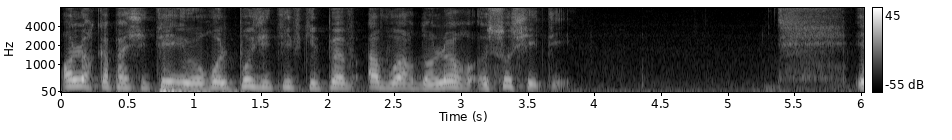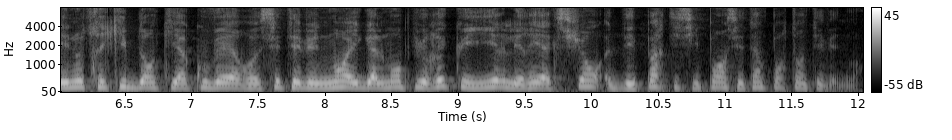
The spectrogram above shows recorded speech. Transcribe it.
en leurs capacités et au rôle positif qu'ils peuvent avoir dans leur société. Et notre équipe donc, qui a couvert cet événement a également pu recueillir les réactions des participants à cet important événement.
